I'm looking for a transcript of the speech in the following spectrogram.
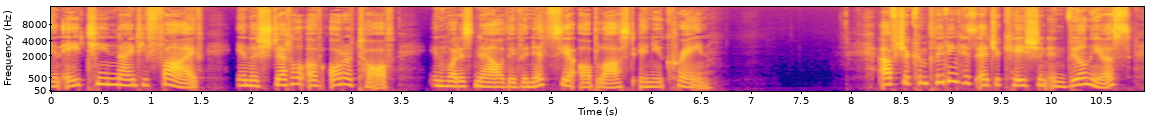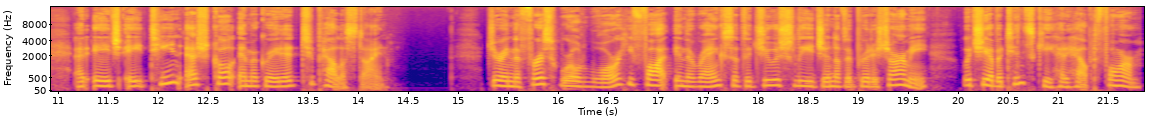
in 1895 in the shtetl of Oratov in what is now the Vinnytsia Oblast in Ukraine. After completing his education in Vilnius, at age 18, Eshkol emigrated to Palestine. During the First World War, he fought in the ranks of the Jewish Legion of the British Army, which Jabotinsky had helped form.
